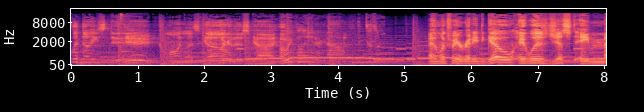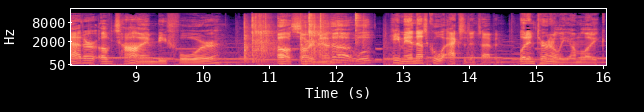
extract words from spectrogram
Roll the dice, dude. Dude, come on, let's go. Look at this guy. Are we playing or not? It doesn't. And once we were ready to go, it was just a matter of time before. Oh, sorry, man. Uh, whoop. hey, man, that's cool. Accidents happen. But internally, I'm like.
